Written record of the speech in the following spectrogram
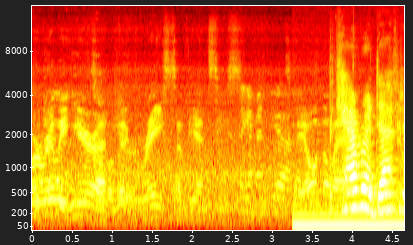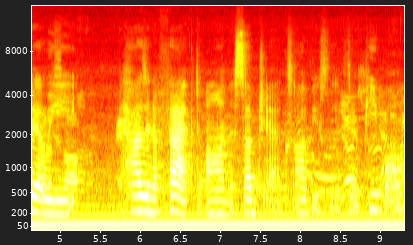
We're really here at the grace of the NCC. They own the land. Camera definitely has an effect on the subjects, obviously, if they're people.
